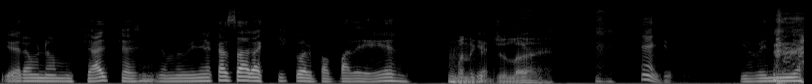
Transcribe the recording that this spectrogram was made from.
Yo era una muchacha. Yo me vine a casar aquí con el papá de él. Nigga July. Yo, yo venía.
